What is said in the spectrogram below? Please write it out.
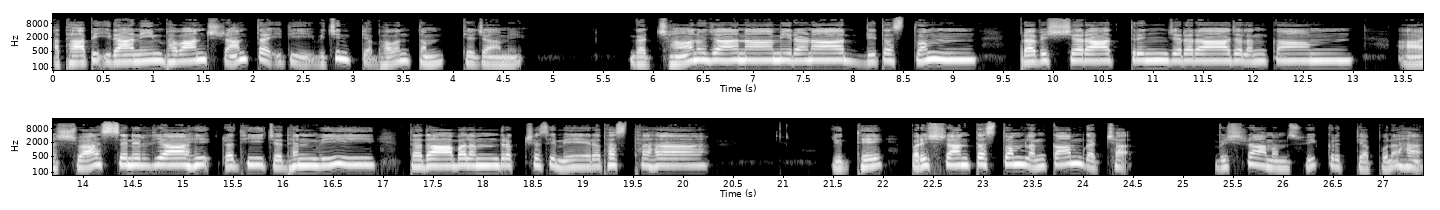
अथापि इदानीम् भवान् श्रान्त इति विचिन्त्य भवन्तम् त्यजामि। गच्छानुजानामि रणार्दितस्त्वम् प्रविश्य रात्रिञ्जरराजलङ्काम्। आश्वास्य निर्याहि रथी च धन्वी द्रक्ष्यसि मे रथस्थः। युद्धे परिश्रान्तस्त्वम् लङ्काम् गच्छ। विश्रामम् स्वीकृत्य पुनः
